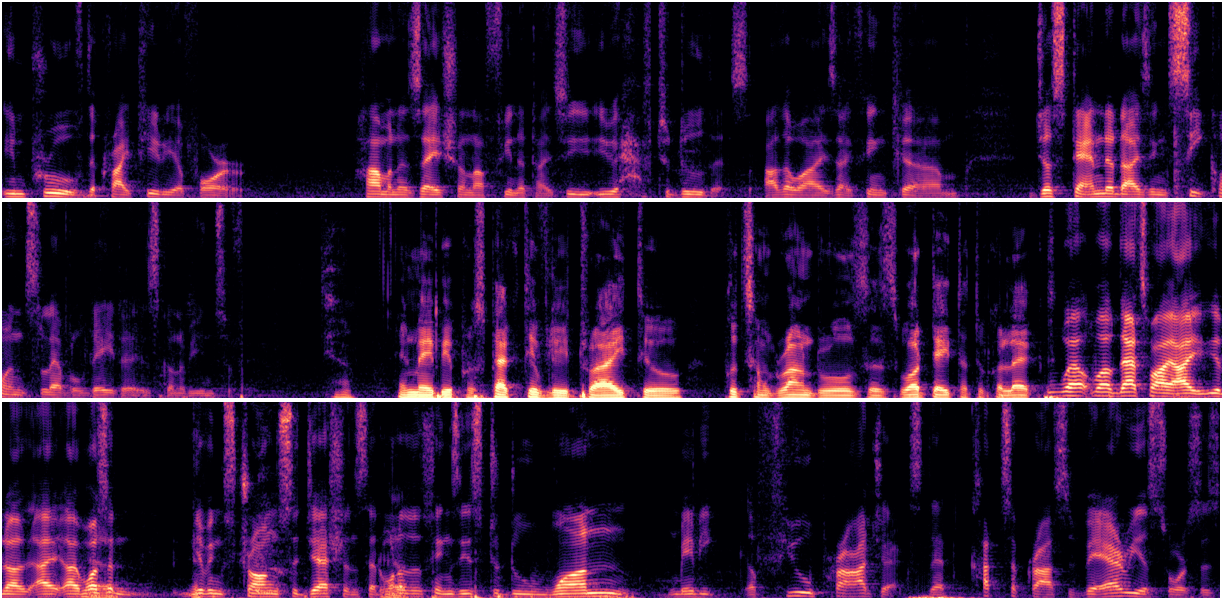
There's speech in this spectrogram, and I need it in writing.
improve the criteria for harmonization of phenotypes. You, you have to do this. Otherwise, I think um, just standardizing sequence level data is going to be insufficient. Yeah. And maybe prospectively try to put some ground rules as what data to collect. Well, well, that's why I, you know, I, I wasn't giving strong suggestions that one of the things is to do one, maybe a few projects that cuts across various sources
